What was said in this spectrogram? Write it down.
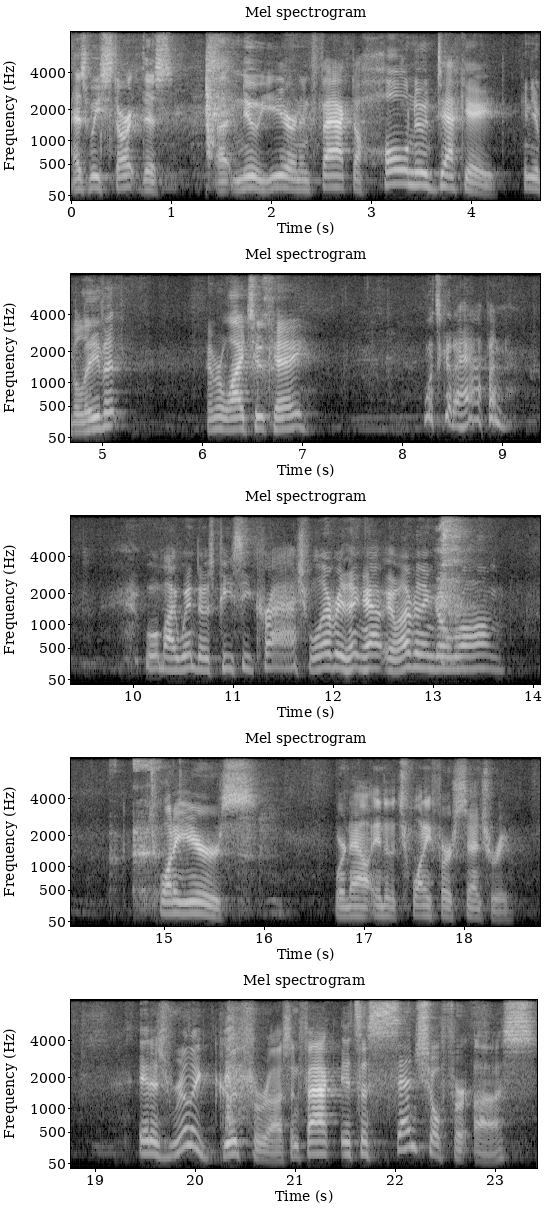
As we start this uh, new year, and in fact, a whole new decade, can you believe it? Remember Y2K? What's going to happen? Will my Windows PC crash? Will everything, have, will everything go wrong? 20 years. We're now into the 21st century. It is really good for us. In fact, it's essential for us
